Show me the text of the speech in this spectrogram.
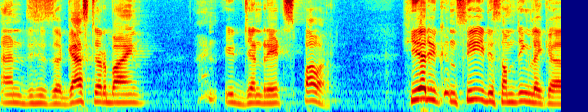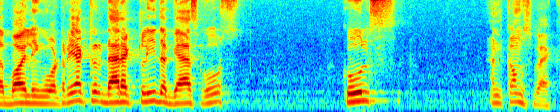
and this is a gas turbine and it generates power. Here you can see it is something like a boiling water reactor directly the gas goes cools and comes back.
